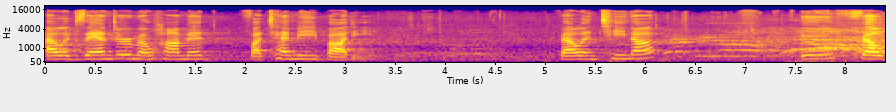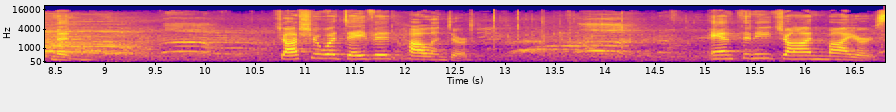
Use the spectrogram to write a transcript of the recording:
Alexander Mohammed Fatemi Badi. Valentina U. Feldman. Joshua David Hollander. Anthony John Myers.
